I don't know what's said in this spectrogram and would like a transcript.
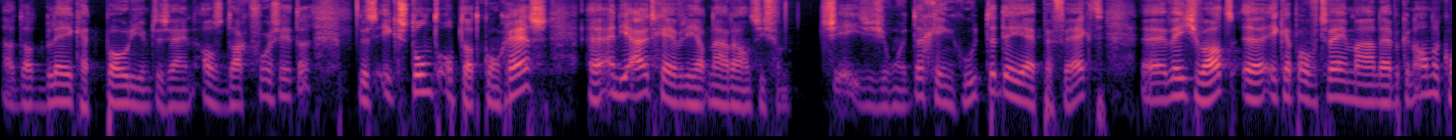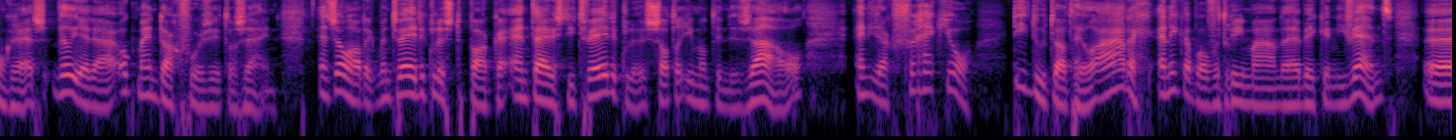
Nou, dat bleek het podium te zijn als dagvoorzitter. Dus ik stond op dat congres. Uh, en die uitgever die had na de hand iets van Jezus jongen, dat ging goed, dat deed jij perfect. Uh, weet je wat, uh, ik heb over twee maanden heb ik een ander congres. Wil jij daar ook mijn dagvoorzitter zijn? En zo had ik mijn tweede klus te pakken. En tijdens die tweede klus zat er iemand in de zaal en die dacht, verrek joh, die doet dat heel aardig. En ik heb over drie maanden heb ik een event. Uh,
